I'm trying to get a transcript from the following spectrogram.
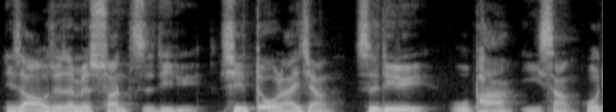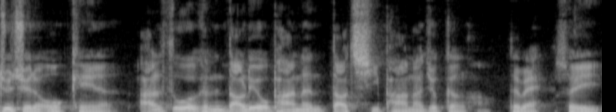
你知道我就在那边算值利率，其实对我来讲，值利率五趴以上，我就觉得 OK 了啊，如果可能到六趴呢，到七趴那就更好，对不对？所以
